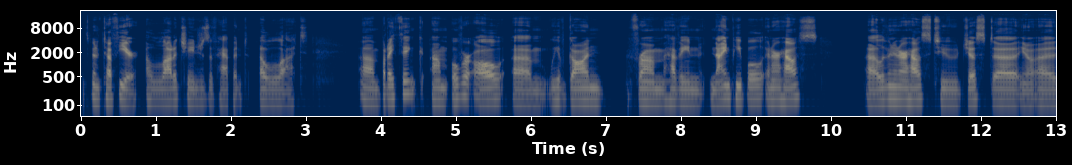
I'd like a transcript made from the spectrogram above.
it's been a tough year. A lot of changes have happened. A lot. Um, but I think um, overall, um, we have gone from having nine people in our house, uh, living in our house, to just uh, you know, uh,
